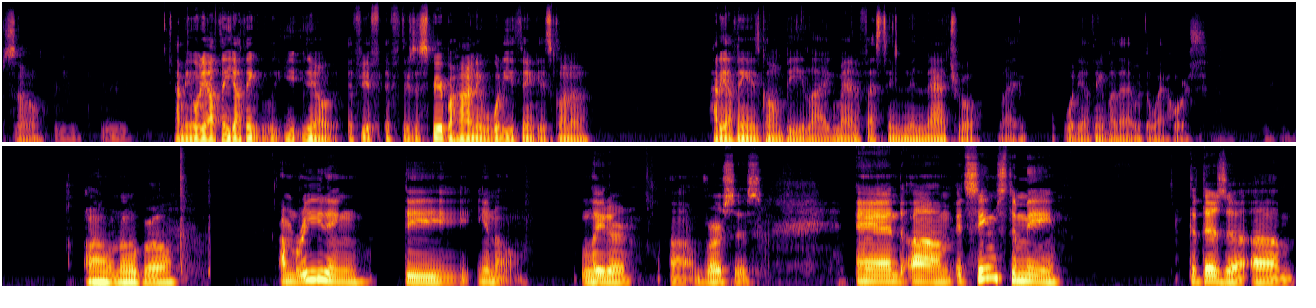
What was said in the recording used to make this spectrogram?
So I mean, what do y'all think? Y'all think you, you know if, if if there's a spirit behind it, what do you think it's gonna? How do y'all think it's gonna be like manifesting in the natural? Like, what do y'all think about that with the white horse? I don't know, bro. I'm reading the, you know, later uh, verses, and um, it seems to me that there's a um,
